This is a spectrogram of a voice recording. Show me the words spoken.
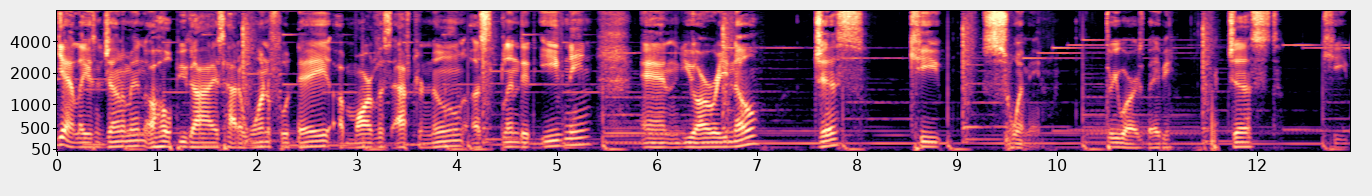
yeah, ladies and gentlemen, I hope you guys had a wonderful day, a marvelous afternoon, a splendid evening, and you already know, just keep swimming. Three words, baby. Just keep.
